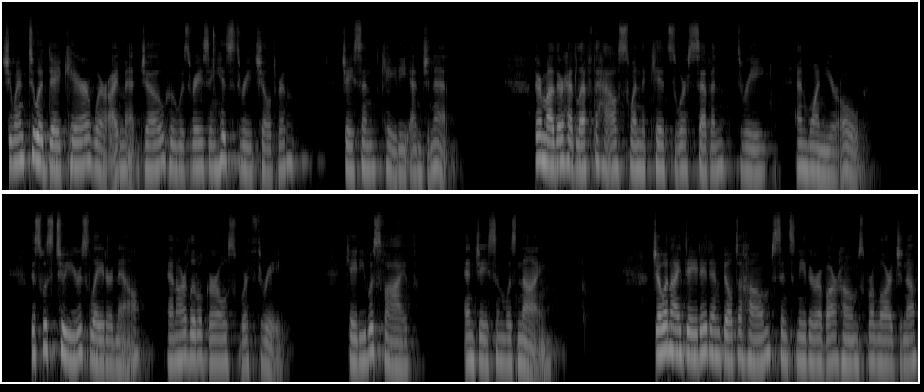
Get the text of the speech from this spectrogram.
She went to a daycare where I met Joe, who was raising his three children Jason, Katie, and Jeanette. Their mother had left the house when the kids were seven, three, and one year old. This was two years later now, and our little girls were three. Katie was five, and Jason was nine. Joe and I dated and built a home since neither of our homes were large enough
